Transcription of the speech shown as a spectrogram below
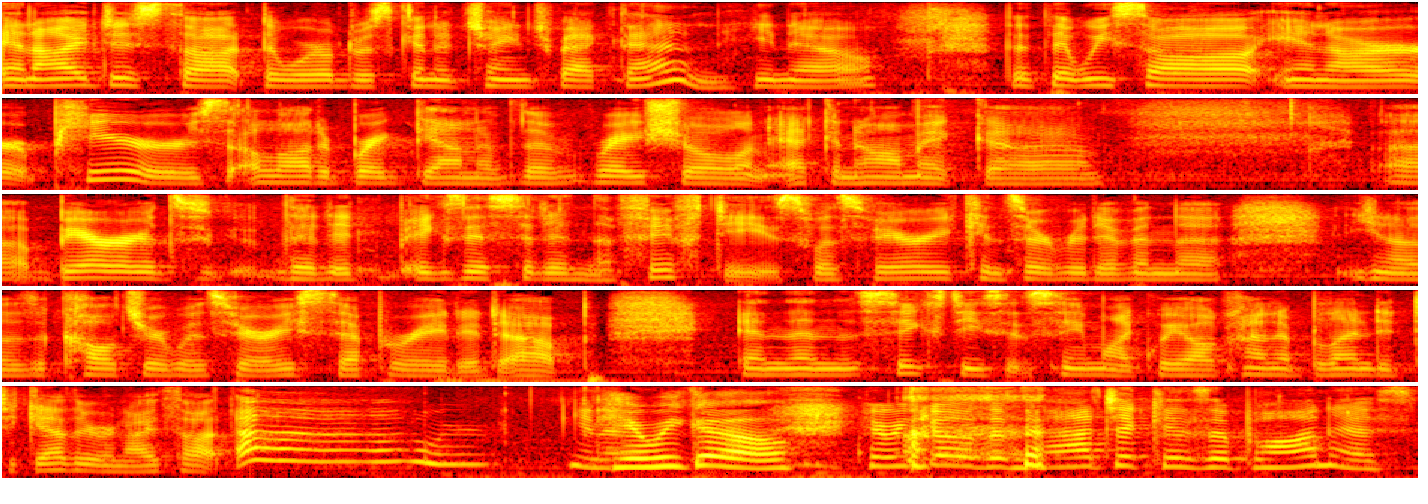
and I just thought the world was going to change back then. You know, that that we saw in our peers a lot of breakdown of the racial and economic. Uh, uh, barriers that it existed in the 50s was very conservative and the you know the culture was very separated up and then the 60s it seemed like we all kind of blended together and i thought ah we're you know Here we go. here we go. The magic is upon us.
